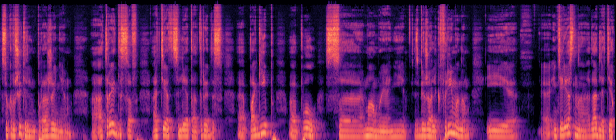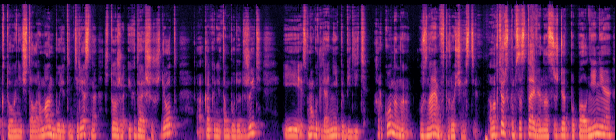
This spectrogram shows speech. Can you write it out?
сокрушительным поражением а, Атрейдесов. Отец Лето Атрейдес э, погиб, э, Пол с мамой они сбежали к Фриманам, и Э, интересно, да, для тех, кто не читал роман, будет интересно, что же их дальше ждет, как они там будут жить и смогут ли они победить Харконнена, узнаем во второй части. А в актерском составе нас ждет пополнение.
